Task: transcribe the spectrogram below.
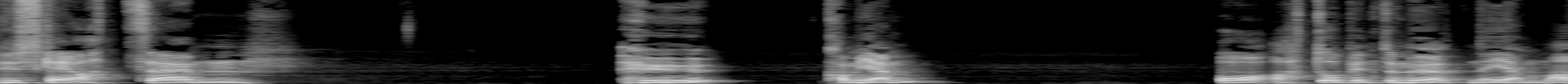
husker jeg at um, hun kom hjem, og at da begynte møtene hjemme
